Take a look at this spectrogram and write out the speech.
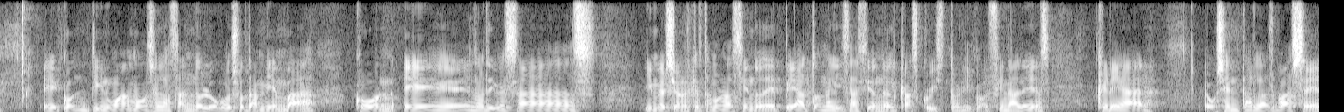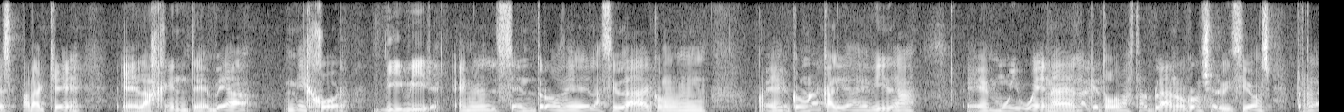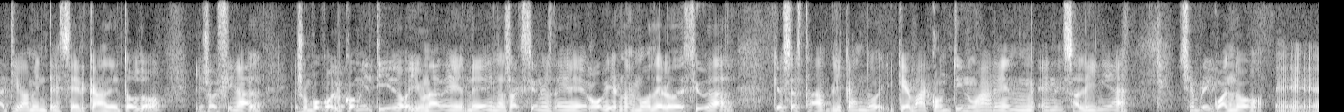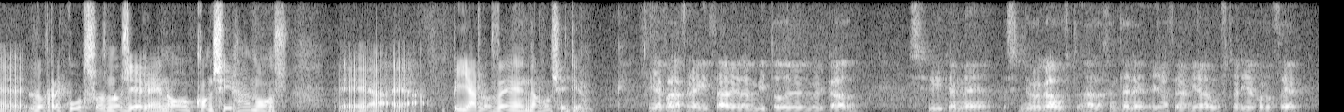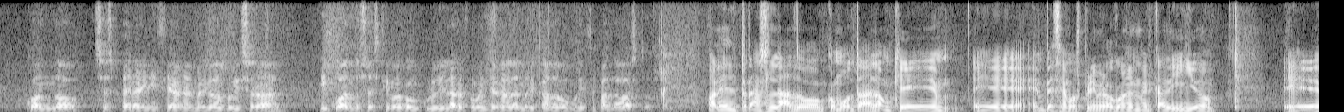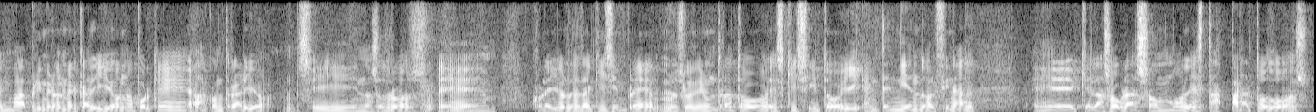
eh, continuamos enlazando. Luego eso también va con eh, las diversas inversiones que estamos haciendo de peatonalización del casco histórico. Al final es crear o sentar las bases para que eh, la gente vea mejor vivir en el centro de la ciudad con, con una calidad de vida muy buena, en la que todo va a estar plano, con servicios relativamente cerca de todo, y eso al final es un poco el cometido y una de, las acciones de gobierno, de modelo de ciudad que se está aplicando y que va a continuar en, esa línea siempre y cuando eh, los recursos nos lleguen o consigamos eh, pillarlos de, algún sitio. Y ya para finalizar el ámbito del mercado, sí que me, yo creo que a la gente y a la ciudadanía le gustaría conocer cuándo se espera iniciar el mercado provisional y cuándo se estima concluir la reforma integral del mercado municipal de abastos. Vale, el traslado como tal, aunque eh, empecemos primero con el mercadillo, eh, va primero el mercadillo no porque, al contrario, si nosotros eh, con ellos desde aquí siempre nos le dieron un trato exquisito y entendiendo al final que las obras son molestas para todos,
